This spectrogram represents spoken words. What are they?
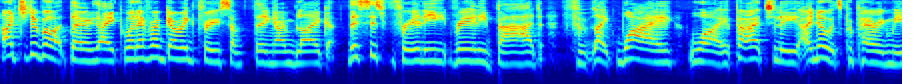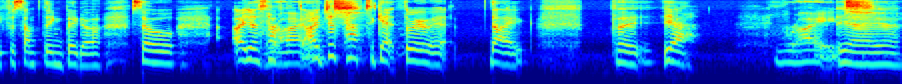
I do you know what though? Like whenever I'm going through something, I'm like, this is really, really bad. For like, why, why? But actually, I know it's preparing me for something bigger. So I just have, to, I just have to get through it. Like, but yeah, right yeah, yeah.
